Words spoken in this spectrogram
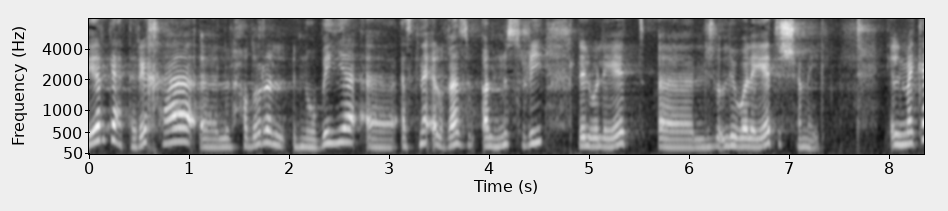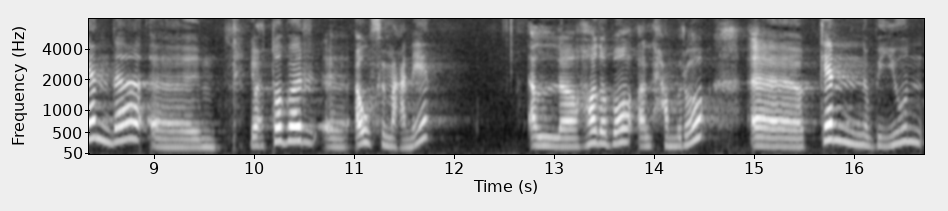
يرجع تاريخها للحضارة النوبية أثناء الغزو المصري للولايات لولايات الشمال. المكان ده يعتبر أو في معناه الهضبة الحمراء كان النبيون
